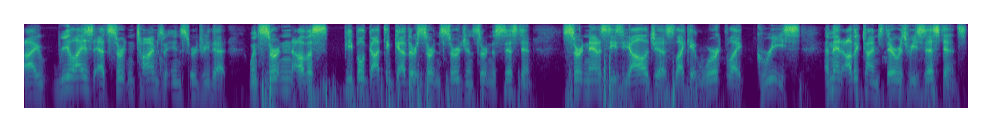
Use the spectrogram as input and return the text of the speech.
i realized at certain times in surgery that when certain of us people got together certain surgeons certain assistant certain anesthesiologists like it worked like grease and then other times there was resistance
